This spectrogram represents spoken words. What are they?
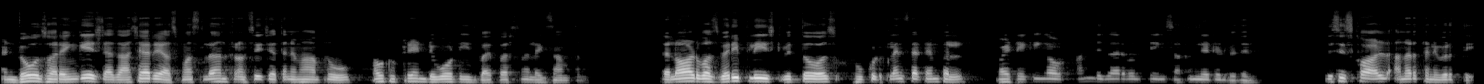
And those who are engaged as acharyas must learn from Sri Chaitanya Mahaprabhu how to train devotees by personal example. The Lord was very pleased with those who could cleanse the temple by taking out undesirable things accumulated within. This is called anartha nivritti,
